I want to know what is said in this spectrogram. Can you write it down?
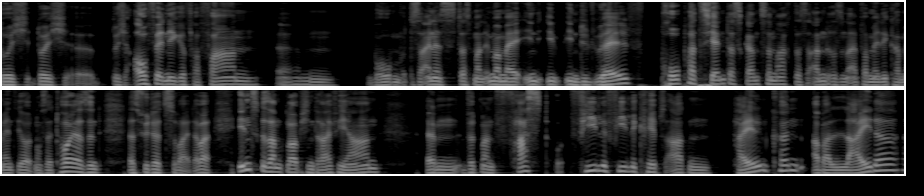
durch, durch, äh, durch aufwendige Verfahren ähm, behoben wird. Das eine ist, dass man immer mehr individuell pro Patient das Ganze macht. Das andere sind einfach Medikamente, die heute noch sehr teuer sind. Das führt jetzt zu weit. Aber insgesamt, glaube ich, in drei, vier Jahren ähm, wird man fast viele, viele Krebsarten heilen können. Aber leider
